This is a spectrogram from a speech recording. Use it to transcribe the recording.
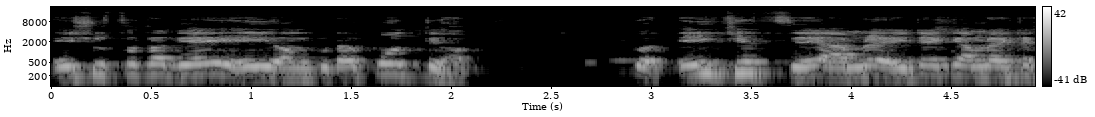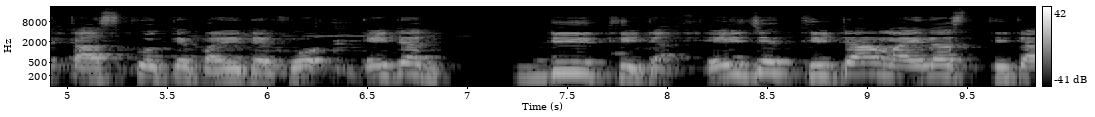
এই সূত্রটা দিয়ে এই অঙ্কটা করতে হবে। তো এই ক্ষেত্রে আমরা এটাকে আমরা একটা কাজ করতে পারি, দেখো। এইটা ডি থিটা এই যে theta minus theta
